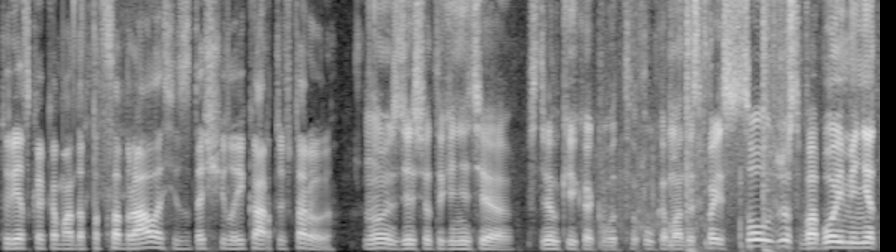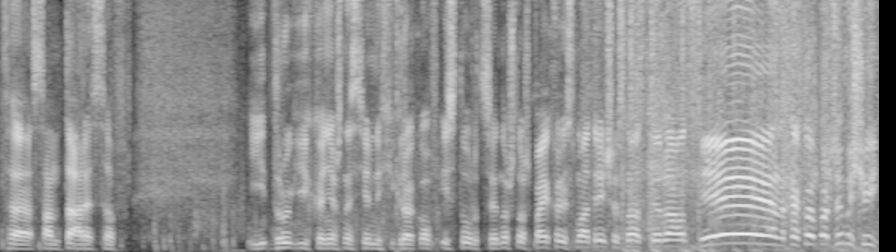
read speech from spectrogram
турецкая команда подсобралась и затащила и карту, и вторую. Ну, здесь все-таки не те стрелки, как вот у команды Space Soldiers. В обоими нет э, Сантаресов и других, конечно, сильных игроков из Турции. Ну что ж, поехали смотреть 16 раунд. Фер! Какой поджим еще! и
